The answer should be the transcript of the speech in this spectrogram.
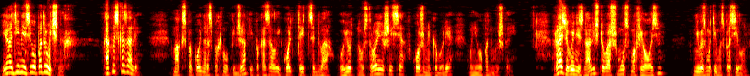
«Я один из его подручных. Как вы сказали?» Макс спокойно распахнул пиджак и показал ей кольт 32, уютно устроившийся в кожаной кобуре у него под мышкой. «Разве вы не знали, что ваш муж мафиози?» — невозмутимо спросил он.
